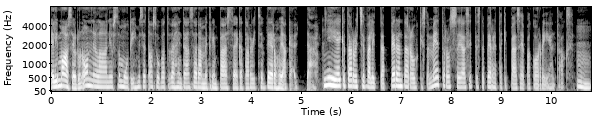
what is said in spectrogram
eli maaseudun onnelaan, jossa muut ihmiset asuvat vähintään sadan metrin päässä eikä tarvitse verhoja käyttää. Niin, eikä tarvitse välittää perjantairuuhkista metrossa ja sitten sitä perhettäkin pääsee pakoon riihen taakse. Mm.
